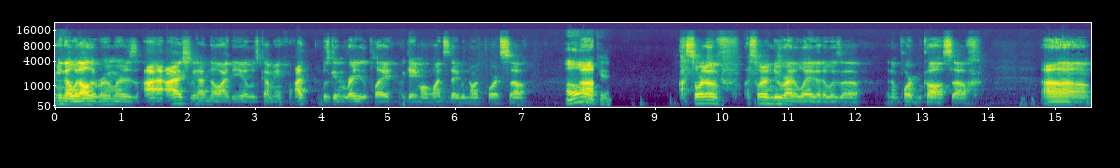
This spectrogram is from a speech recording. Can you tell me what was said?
you know, with all the rumors, I, I actually had no idea it was coming. I was getting ready to play a game on Wednesday with Northport, so oh, um, okay. I sort of, I sort of knew right away that it was a an important call. So. Um,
